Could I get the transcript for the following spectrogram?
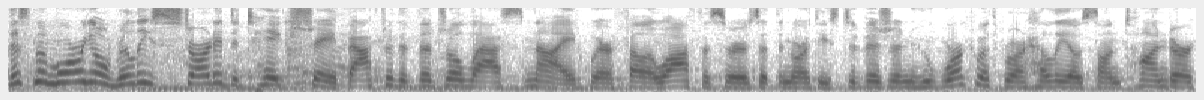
This memorial really started to take shape after the vigil last night, where fellow officers at the Northeast Division who worked with Rogelio Santander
